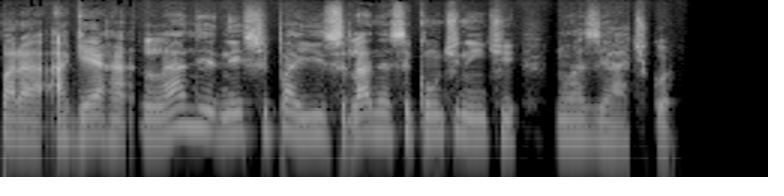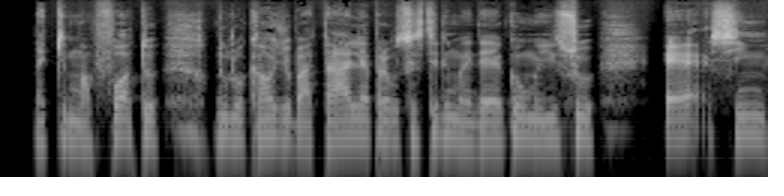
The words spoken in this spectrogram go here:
para a guerra lá neste país, lá nesse continente no asiático. Aqui uma foto do local de batalha para vocês terem uma ideia como isso é sim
